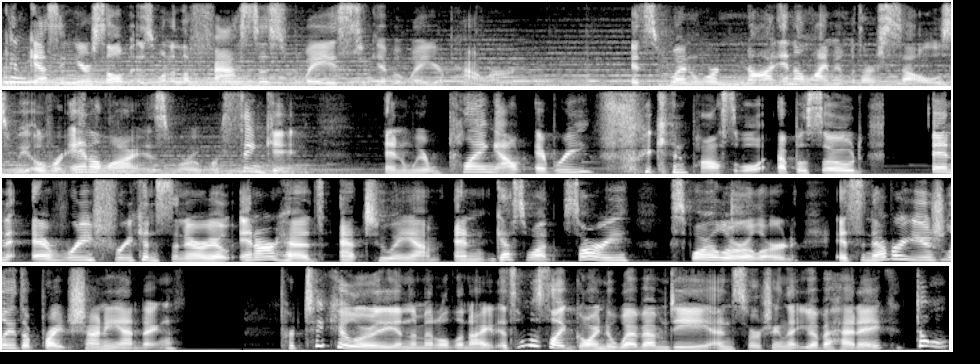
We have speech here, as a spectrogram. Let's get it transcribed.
Second guessing yourself is one of the fastest ways to give away your power. It's when we're not in alignment with ourselves, we overanalyze, we're overthinking, and we're playing out every freaking possible episode and every freaking scenario in our heads at 2 a.m. And guess what? Sorry, spoiler alert, it's never usually the bright, shiny ending. Particularly in the middle of the night. It's almost like going to WebMD and searching that you have a headache. Don't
